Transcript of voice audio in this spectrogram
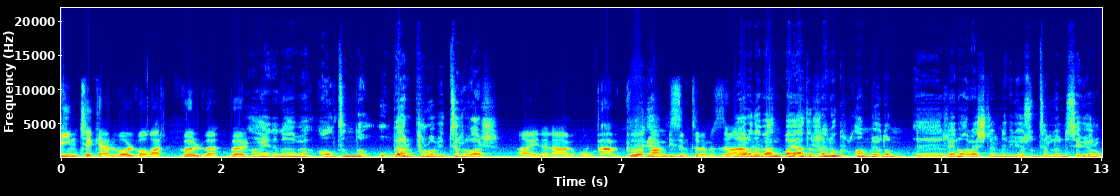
bin çeker Volvo var. Volvo, Volvo. Aynen abi. Altında Uber Pro bir tır var. Aynen abi. Uber Pro tam bizim tırımız değil mi Bu abi? arada ben bayağıdır Renault kullanmıyordum. Ee, Renault araçlarını biliyorsun tırlarını seviyorum.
